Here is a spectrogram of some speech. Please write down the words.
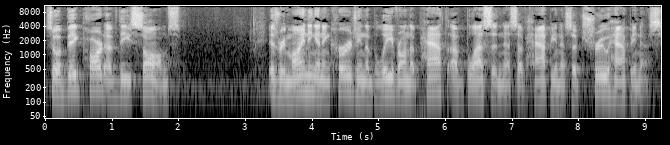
So, a big part of these Psalms is reminding and encouraging the believer on the path of blessedness, of happiness, of true happiness.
